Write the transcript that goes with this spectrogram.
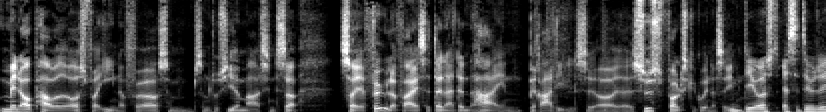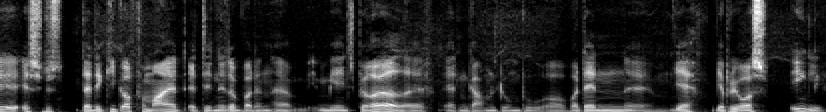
men ophavet er også fra 41, som, som du siger, Martin. Så, så jeg føler faktisk, at den, her, den har en berettigelse, og jeg synes, folk skal gå ind og se den. Det er også, altså det er det, jeg synes, da det gik op for mig, at, at det netop var den her mere inspireret af, af den gamle Dumbo, og hvordan, øh, ja, jeg blev også egentlig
